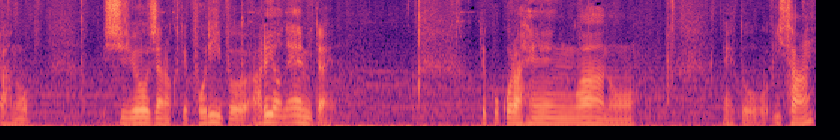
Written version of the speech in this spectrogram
あの腫瘍じゃなくてポリープあるよねみたいな。でここら辺はあのえっ、ー、と胃酸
